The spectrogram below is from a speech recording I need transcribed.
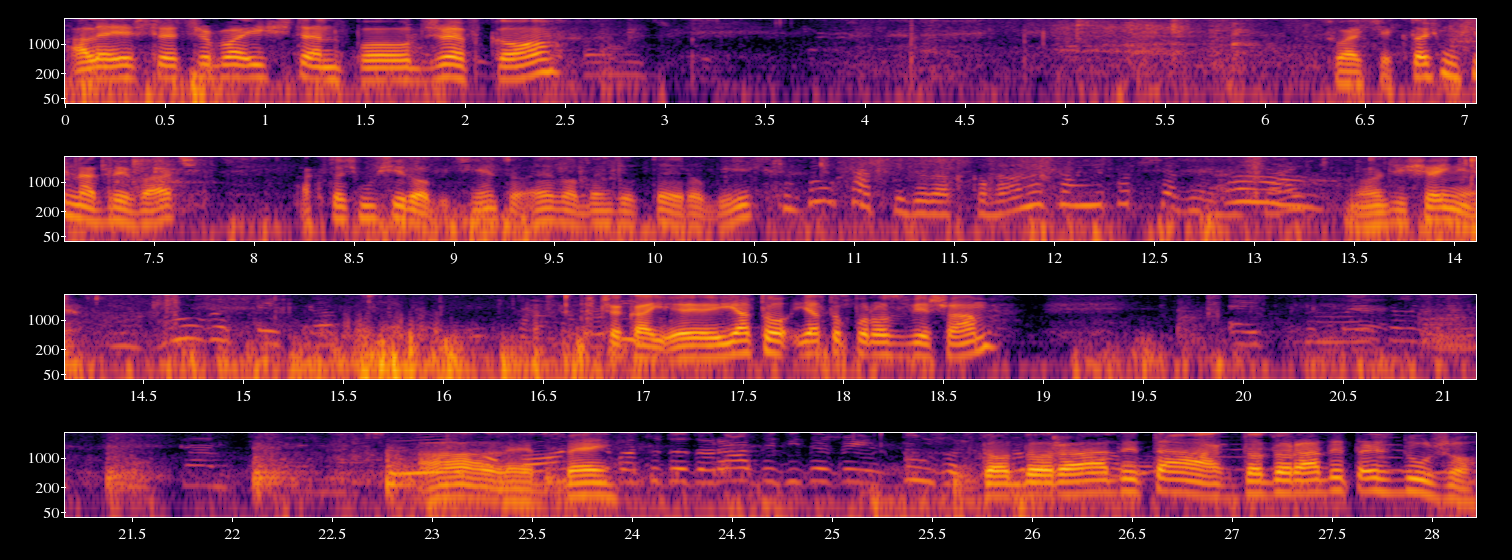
Ale jeszcze trzeba iść ten po drzewko. Słuchajcie, ktoś musi nagrywać, a ktoś musi robić, nie? To Ewa będzie tutaj robić. To są chatki dodatkowe, one są niepotrzebne dzisiaj. No dzisiaj nie. Czekaj, e, ja to, ja to porozwieszam. Ej, to są moje Ale be... Tu do dorady widzę, że jest dużo. Do dorady, tak, do dorady to jest dużo.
